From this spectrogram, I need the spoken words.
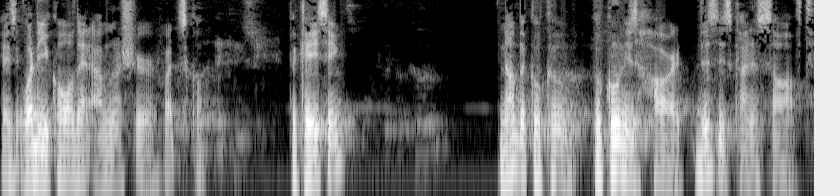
Is, what do you call that? I'm not sure what's called. The casing? Not the cocoon. Cocoon is hard. This is kind of soft.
